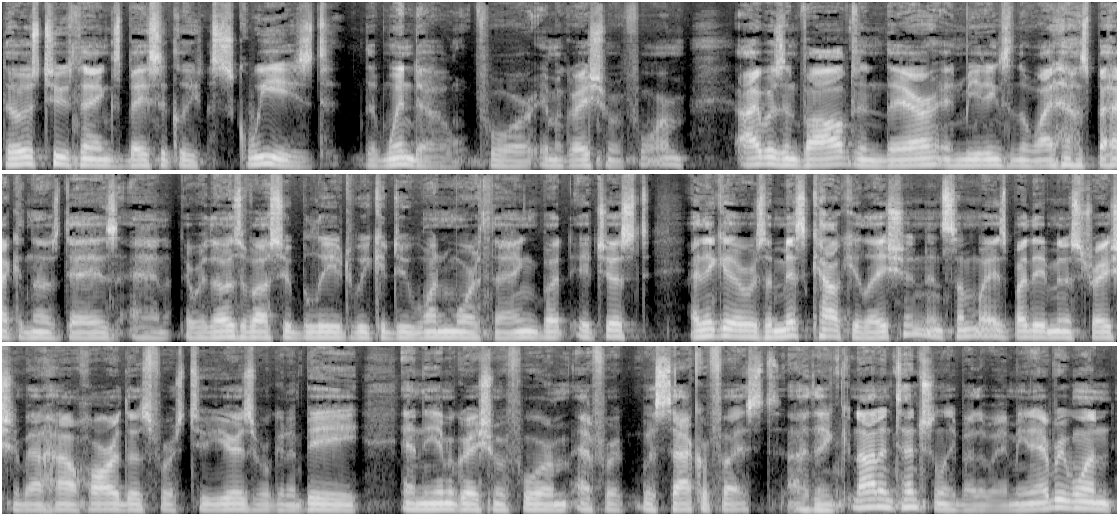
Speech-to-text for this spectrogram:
those two things basically squeezed the window for immigration reform. I was involved in there in meetings in the White House back in those days, and there were those of us who believed we could do one more thing, but it just, I think there was a miscalculation in some ways by the administration about how hard those first two years were going to be, and the immigration reform effort was sacrificed, I think, not intentionally, by the way. I mean, everyone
